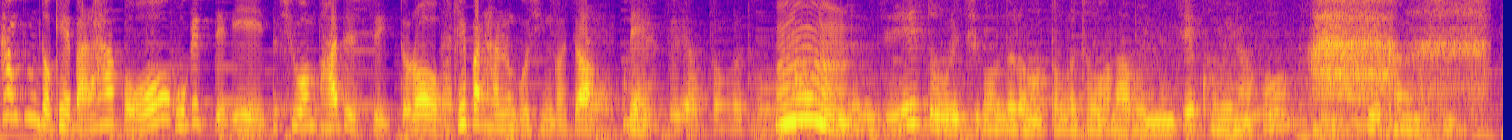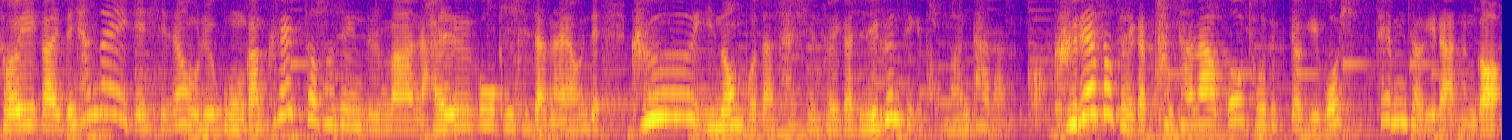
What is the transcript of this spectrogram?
상품도 개발하고 고객들이 지원 받을 수 있도록 개발하는 곳인 거죠. 네, 고객들이 어떤 걸더 음. 원하고 있는지 또 우리 직원들은 어떤 걸 더 원하고 있는지 고민하고 아. 기획하는 곳입니다. 저희가 이제 현장 에 계시는 우리 공간 크리에이터 선생님들만 알고 계시잖아요. 근데 그 인원보다 사실 저희가 내근직이 더 많다라는 거. 그래서 저희가 탄탄하고 조직적이고 시스템적이라는 거.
